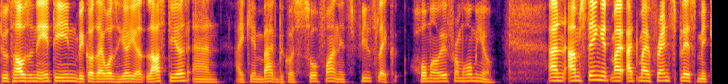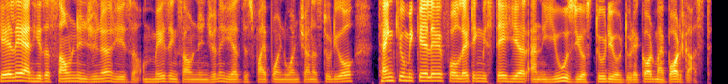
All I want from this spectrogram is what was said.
2018 because I was here last year and I came back because so fun. It feels like home away from home here and I'm staying at my at my friend's place, Michele, and he's a sound engineer. He's an amazing sound engineer. He has this 5.1 channel studio. Thank you, Michele, for letting me stay here and use your studio to record my podcast.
